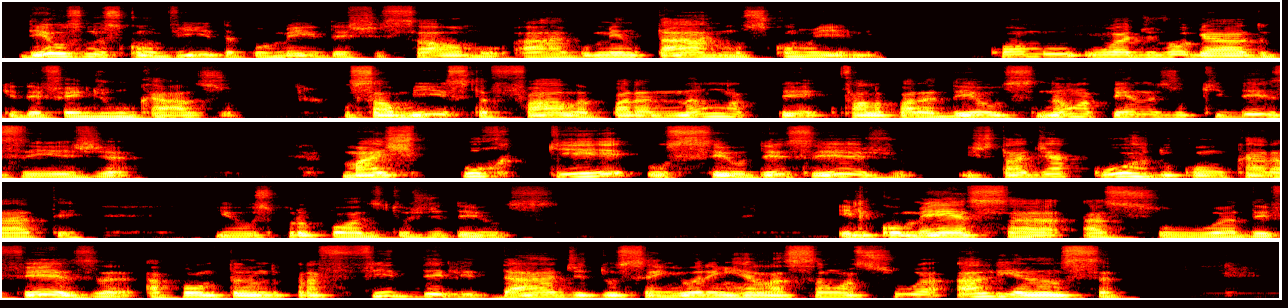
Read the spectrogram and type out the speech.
Deus nos convida, por meio deste salmo, a argumentarmos com ele, como o advogado que defende um caso. O salmista fala para, não, fala para Deus não apenas o que deseja, mas porque o seu desejo está de acordo com o caráter e os propósitos de Deus ele começa a sua defesa apontando para a fidelidade do Senhor em relação à sua aliança.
